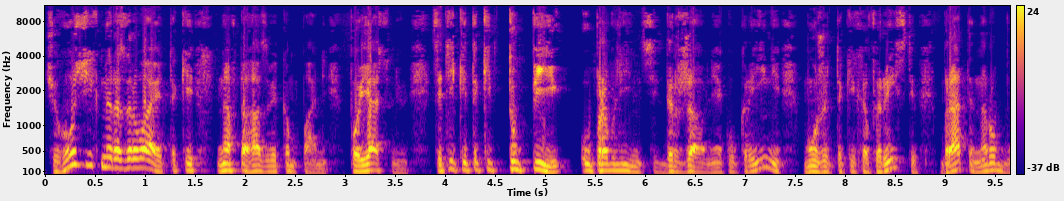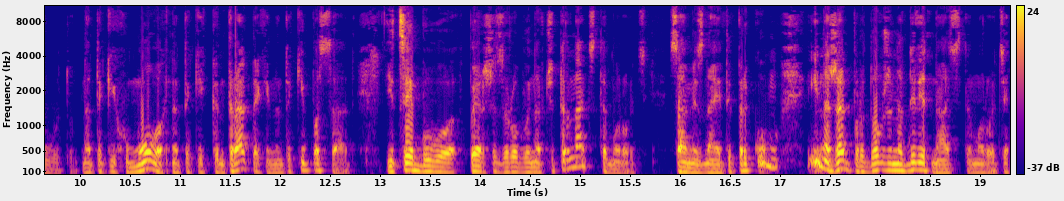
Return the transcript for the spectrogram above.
чого ж їх не розривають такі нафтогазові компанії? Пояснюю, це тільки такі тупі управлінці державні, як в Україні, можуть таких аферистів брати на роботу на таких умовах, на таких контрактах і на такі посади. І це було вперше зроблено в 2014 році, самі знаєте при кому, і, на жаль, продовжено в 2019 році,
